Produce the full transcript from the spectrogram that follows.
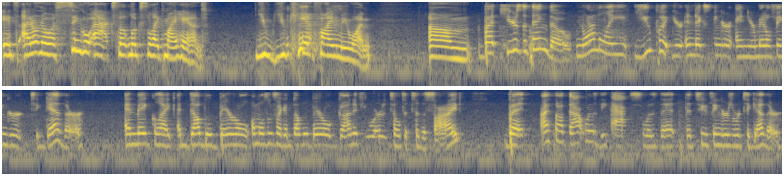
it's I don't know a single axe that looks like my hand. You you can't find me one. Um, But here's the thing, though. Normally, you put your index finger and your middle finger together and make like a double barrel, almost looks like a double barrel gun if you were to tilt it to the side. But I thought that was the axe, was that the two fingers were together.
